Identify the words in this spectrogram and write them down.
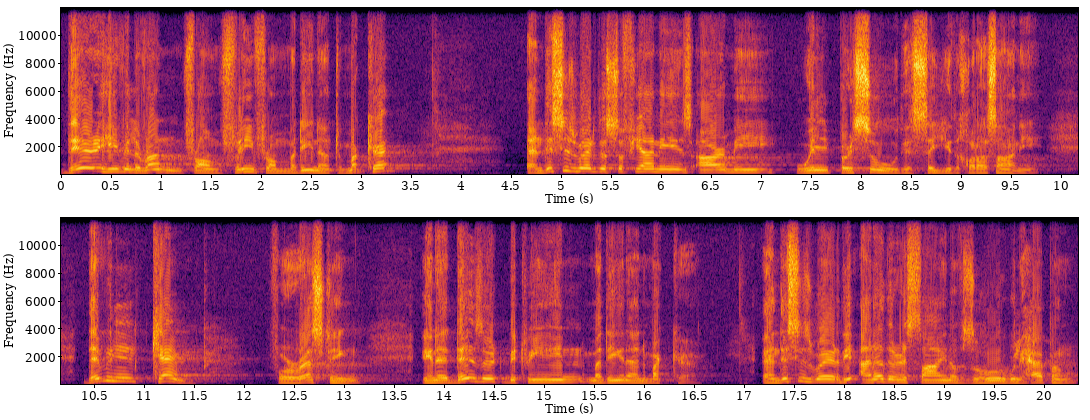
There he will run from, flee from Medina to Mecca. And this is where the Sufyani's army will pursue the Sayyid Khurasani, they will camp for resting in a desert between Medina and Mecca. And this is where the another sign of Zuhur will happen.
